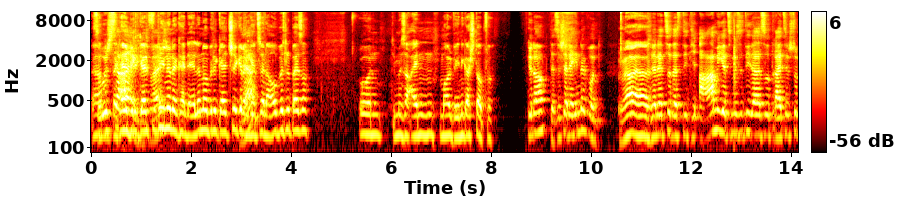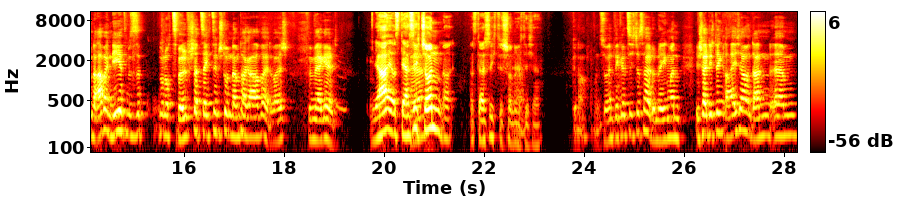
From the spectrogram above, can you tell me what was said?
Ja, so ist dann kann ich ein bisschen Geld verdienen, weißt? dann kann der noch ein bisschen Geld schicken, dann ja. geht es ihnen auch ein bisschen besser. Und die müssen einmal weniger stopfen. Genau, das ist ja der Hintergrund. Ja, ja. Es ist ja nicht so, dass die, die Arme, jetzt müssen die da so 13 Stunden arbeiten. Nee, jetzt müssen sie nur noch 12 statt 16 Stunden am Tag arbeiten, weißt du? Für mehr Geld. Ja, aus der Sicht schon. Aus der Sicht ist schon ja. richtig, ja. Genau. Und so entwickelt sich das halt. Und irgendwann ist halt das Ding reicher und dann ähm,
